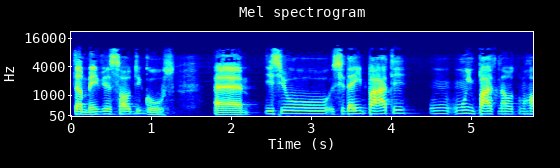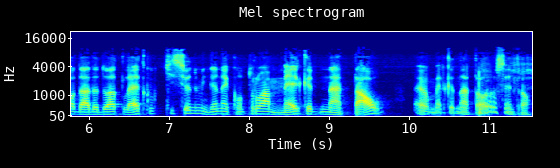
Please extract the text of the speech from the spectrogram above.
também via saldo de gols. É, e se, o, se der empate, um, um, empate na última rodada do Atlético, que se eu não me engano é contra o América de Natal. É o América de Natal ou é o Central?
